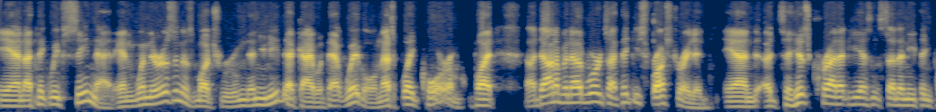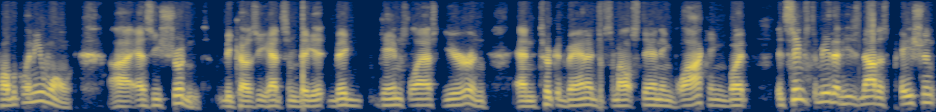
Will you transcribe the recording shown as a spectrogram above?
And I think we've seen that. And when there isn't as much room, then you need that guy with that wiggle, and that's Blake Corum. But uh, Donovan Edwards, I think he's frustrated. And uh, to his credit, he hasn't said anything publicly, and he won't, uh, as he shouldn't, because he had some big big games last year and and took advantage of some outstanding blocking. But it seems to me that he's not as patient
